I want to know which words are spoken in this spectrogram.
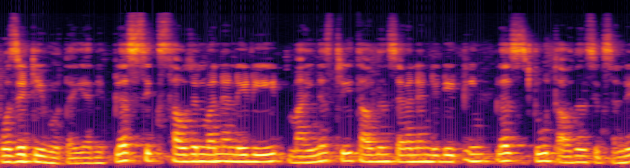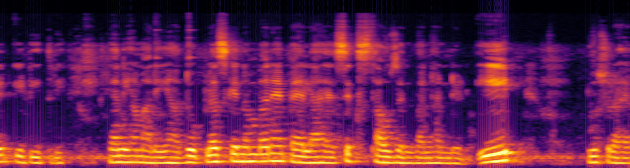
पॉजिटिव होता है। यानी plus six thousand one hundred eight minus three thousand seven hundred eighteen plus two thousand six hundred eighty three यानी हमारे यहाँ दो प्लस के नंबर हैं। पहला है six thousand one hundred eight दूसरा है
